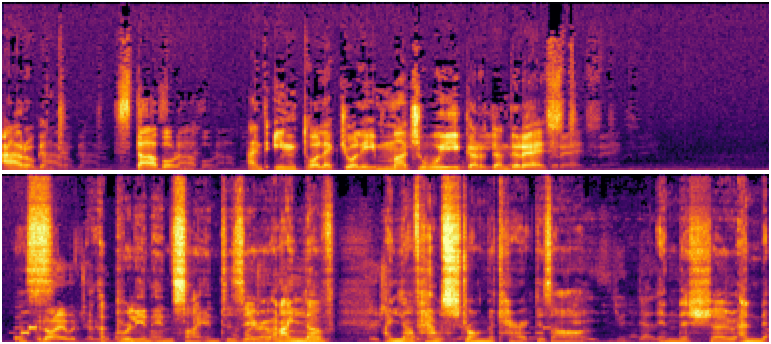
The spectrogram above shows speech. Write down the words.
Arrogant. Stubborn. And intellectually much weaker than the rest. That's a brilliant insight into Zero, and I love, I love how strong the characters are in this show, and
